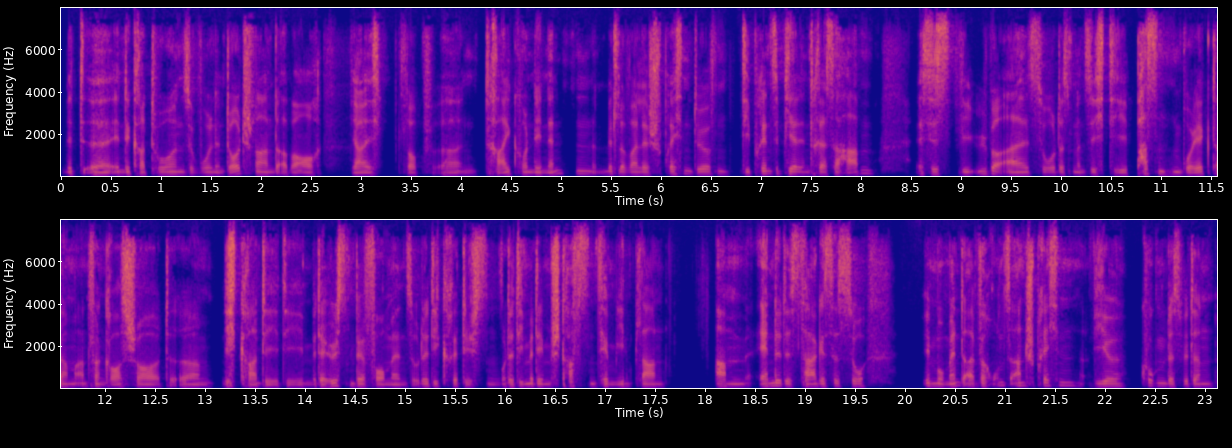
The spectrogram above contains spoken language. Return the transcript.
mit äh, Integratoren sowohl in Deutschland, aber auch, ja, ich glaube, äh, in drei Kontinenten mittlerweile sprechen dürfen, die prinzipiell Interesse haben. Es ist wie überall so, dass man sich die passenden Projekte am Anfang rausschaut, äh, nicht gerade die, die mit der höchsten Performance oder die kritischsten oder die mit dem straffsten Terminplan. Am Ende des Tages ist es so, im Moment einfach uns ansprechen. Wir gucken, dass wir dann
